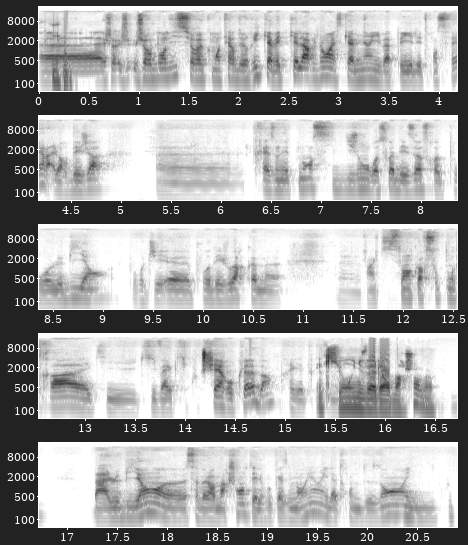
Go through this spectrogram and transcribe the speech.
Euh, je, rebondis sur un commentaire de Rick. Avec quel argent est-ce qu'Amiens il va payer les transferts? Alors déjà, euh, très honnêtement, si Dijon reçoit des offres pour le bilan, pour, euh, pour des joueurs comme, enfin, qui sont encore sous contrat et qui, qui, va, qui coûtent cher au club, hein, et qui ont une valeur marchande. Bah, le bilan, sa valeur marchande, elle vaut quasiment rien. Il a 32 ans, il coûte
